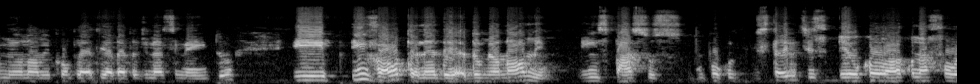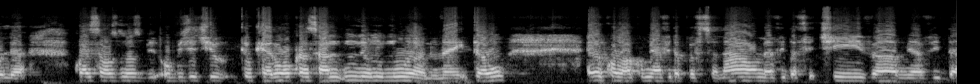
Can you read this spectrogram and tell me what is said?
meu nome completo e a data de nascimento e em volta né de, do meu nome em espaços um pouco distantes eu coloco na folha quais são os meus objetivos que eu quero alcançar no, no, no ano né? Então eu coloco minha vida profissional minha vida afetiva minha vida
